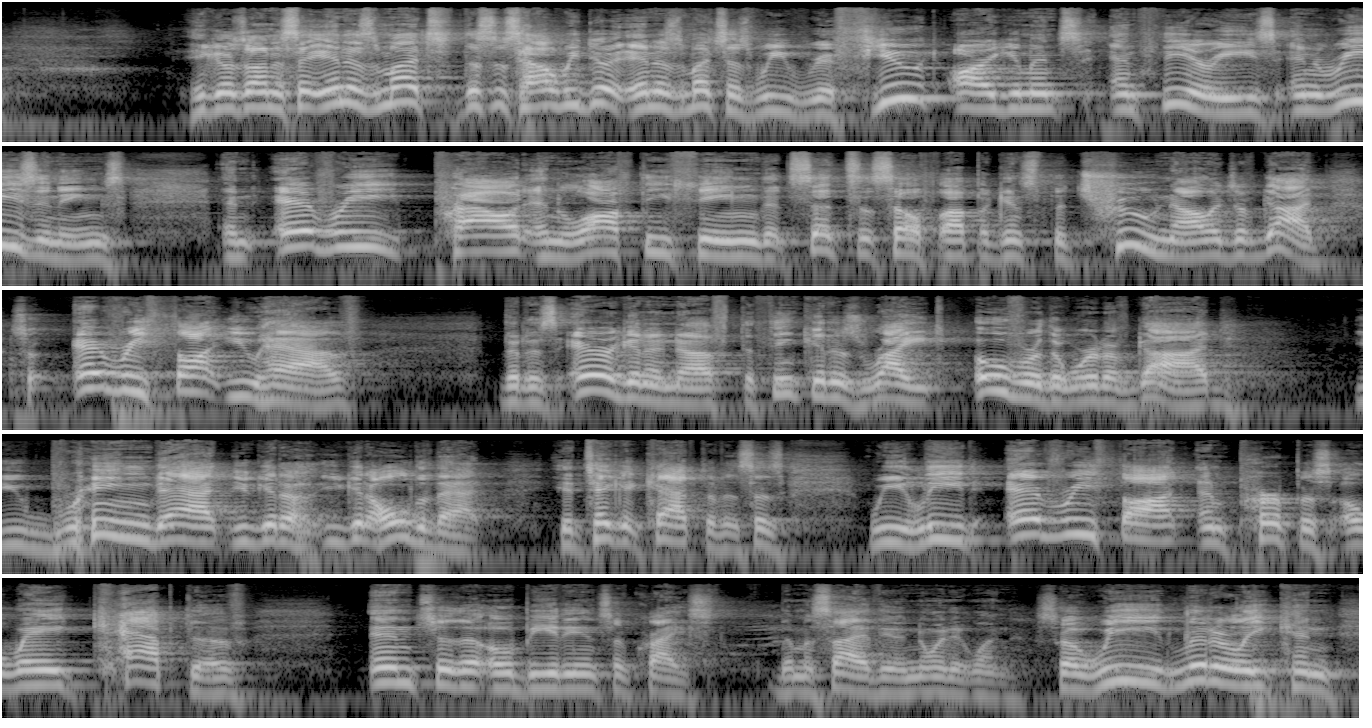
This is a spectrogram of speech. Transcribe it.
He goes on to say, inasmuch, this is how we do it, inasmuch as we refute arguments and theories and reasonings and every proud and lofty thing that sets itself up against the true knowledge of God. So every thought you have that is arrogant enough to think it is right over the word of God, you bring that, you get a you get a hold of that. You take it captive. It says, "We lead every thought and purpose away captive into the obedience of Christ, the Messiah, the anointed one." So we literally can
